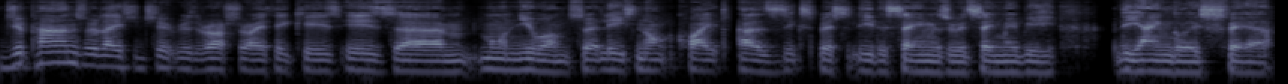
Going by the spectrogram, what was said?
Japan's relationship with Russia, I think, is is um, more nuanced, or at least not quite as explicitly the same as we would say maybe the Anglosphere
